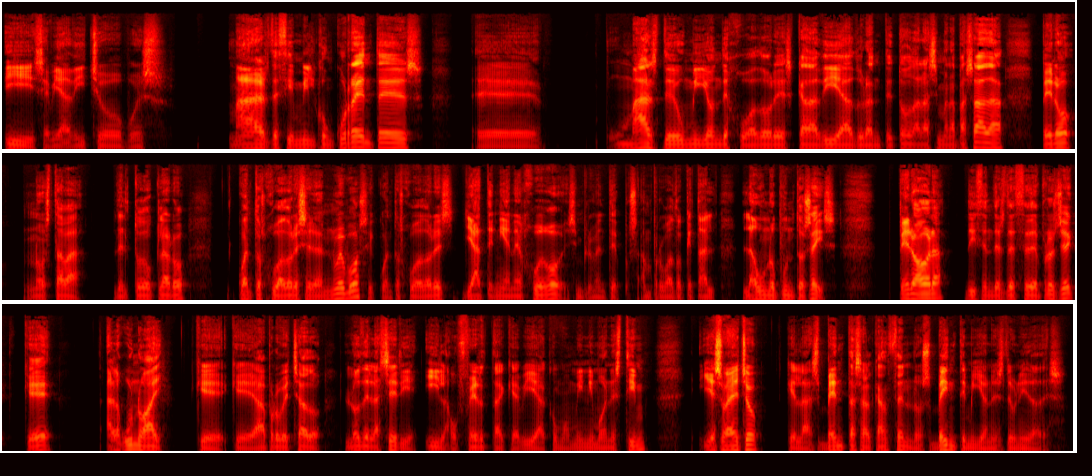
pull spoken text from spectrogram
y se había dicho, pues, más de 100.000 concurrentes, eh, más de un millón de jugadores cada día durante toda la semana pasada, pero no estaba del todo claro cuántos jugadores eran nuevos y cuántos jugadores ya tenían el juego y simplemente pues, han probado qué tal la 1.6. Pero ahora dicen desde CD Projekt que alguno hay que, que, ha aprovechado lo de la serie y la oferta que había como mínimo en Steam y eso ha hecho que las ventas alcancen los 20 millones de unidades.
